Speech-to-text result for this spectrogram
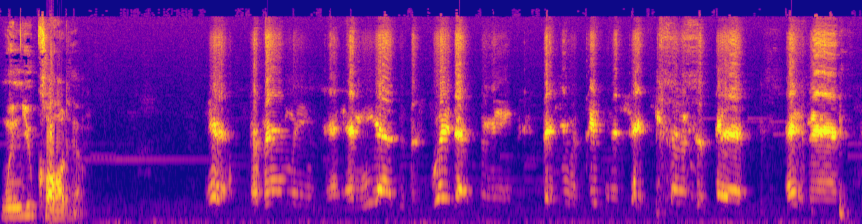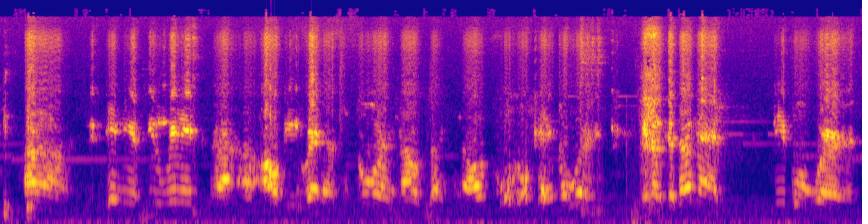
when you called him. Yeah, apparently, and, and he had to display that to me that he was taking a shit. He could have just said, "Hey man, uh, give me a few minutes. Uh, uh, I'll be right out the door." And I was like, "No, cool, okay, no worries." You know, because I've had people where,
